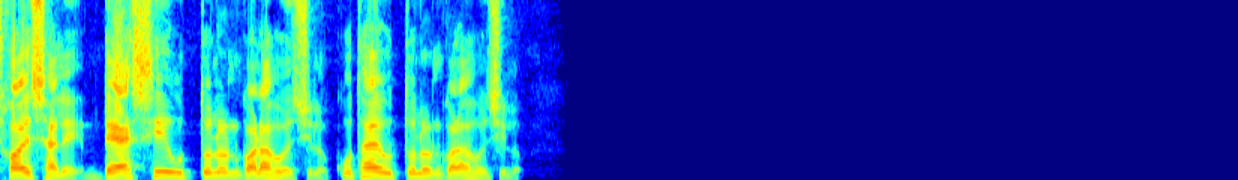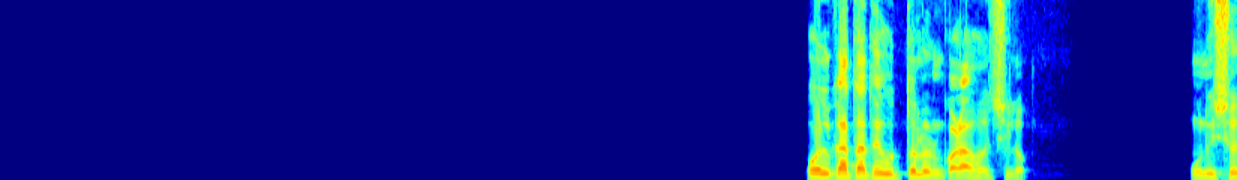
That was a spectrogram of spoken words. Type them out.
ছয় সালে ড্যাশে উত্তোলন করা হয়েছিল। কোথায় উত্তোলন করা হয়েছিল? কলকাতাতে উত্তোলন করা হয়েছিল। উনিশশো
